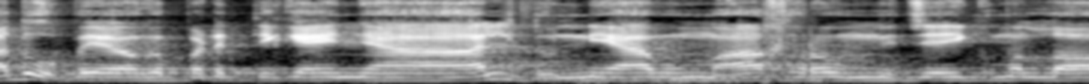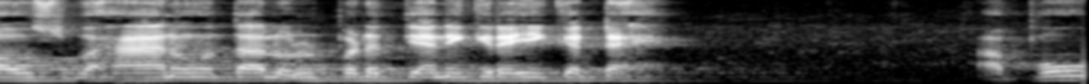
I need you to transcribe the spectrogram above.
അത് ഉപയോഗപ്പെടുത്തി കഴിഞ്ഞാൽ ദുന്യാവും ആഹ്റവും വിജയിക്കുമല്ലോ അല്ലാഹു സുബാനോ താൽ ഉൾപ്പെടുത്തി അനുഗ്രഹിക്കട്ടെ. അപ്പോൾ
